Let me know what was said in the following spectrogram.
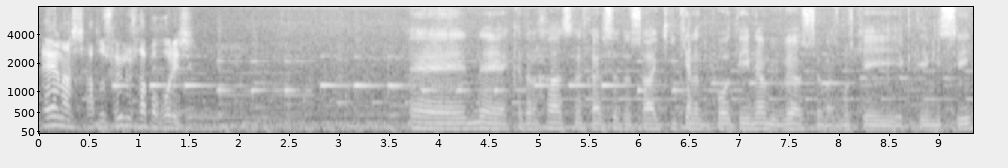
ένας από τους φίλους σου θα αποχωρήσει. Ε, ναι, καταρχάς να ευχαριστήσω τον Σάκη και να του πω ότι είναι αμοιβαίος ο σεβασμός και η εκτίμηση.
